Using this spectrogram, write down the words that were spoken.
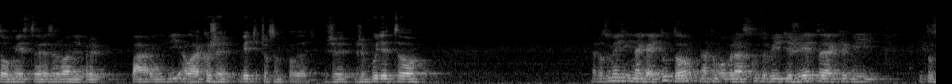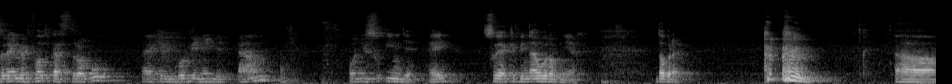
To miesto je rezervované pre pár ľudí, ale akože viete, čo som povedať. Že, že bude to... Rozumiete, inak aj tuto, na tom obrázku, to vidíte, že je to, keby, je to zrejme fotka stropu, a keby Boh je niekde tam, oni sú inde, hej? Sú keby na úrovniach. Dobre. uh,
